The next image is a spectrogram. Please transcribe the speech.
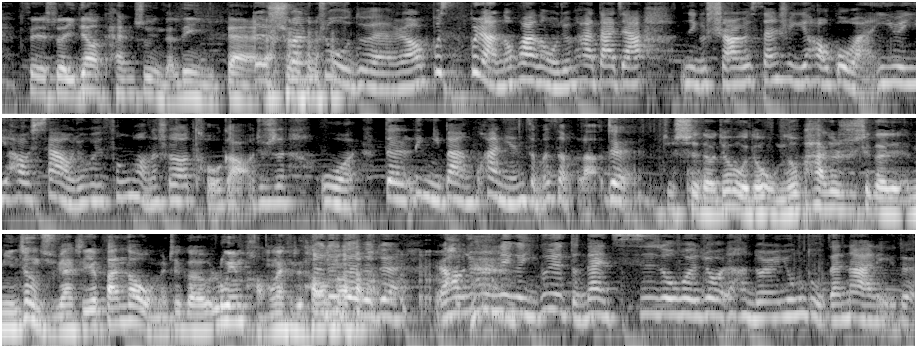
所以说一定要看住你的另一半。对，拴住，对，然后不不然的话呢，我就怕大家那个十二月三十一号过完，一月一号下午就会疯狂的收到投稿，就是我的另一半跨年怎么怎么了，对，就是的，就我都我们都怕，就是这个民政局啊，直接搬到我们这个录音棚了，你知道对吗？对对对对，然后就是那个一个月等待期就会就很多人拥堵在那里，对，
